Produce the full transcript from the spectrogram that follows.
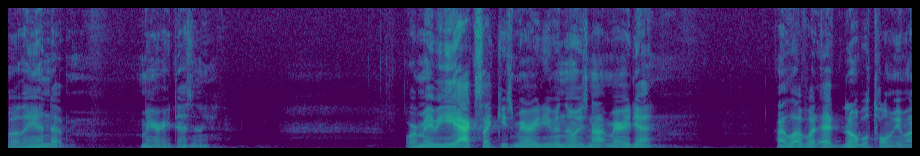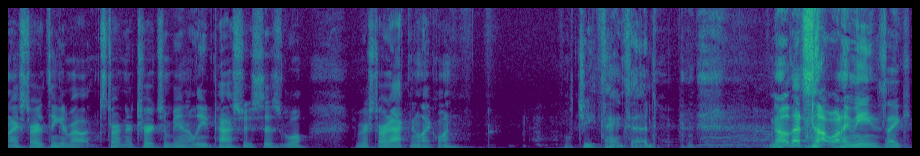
Well, they end up married, doesn't he? Or maybe he acts like he's married even though he's not married yet. I love what Ed Noble told me when I started thinking about starting a church and being a lead pastor. He says, Well, you better start acting like one. Well, gee, thanks, Ed. no, that's not what I mean. It's like,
